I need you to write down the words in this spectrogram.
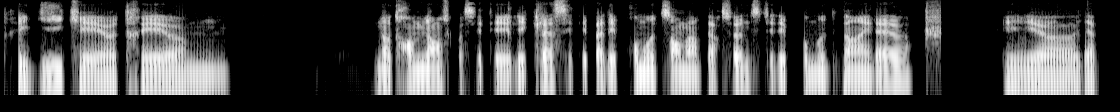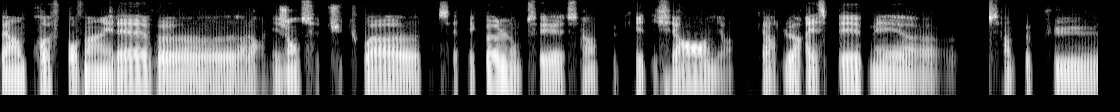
très geek et très notre ambiance quoi. Les classes, c'était pas des promos de 120 personnes, c'était des promos de 20 élèves. Et il y avait un prof pour 20 élèves. alors les gens se tutoient dans cette école, donc c'est un truc qui est différent. On garde le respect, mais c'est un peu plus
